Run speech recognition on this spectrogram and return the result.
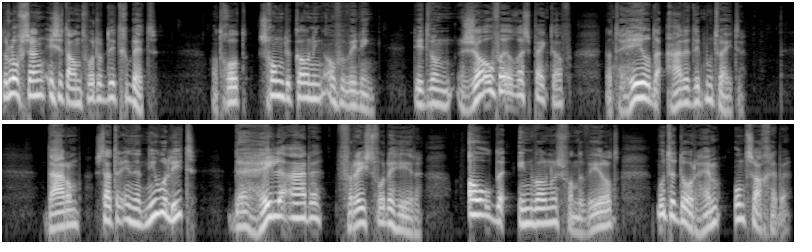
De lofzang is het antwoord op dit gebed, want God schonk de koning overwinning. Dit dwing zoveel respect af dat heel de aarde dit moet weten. Daarom staat er in het nieuwe lied: De hele aarde vreest voor de Heere. Al de inwoners van de wereld moeten door hem ontzag hebben.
